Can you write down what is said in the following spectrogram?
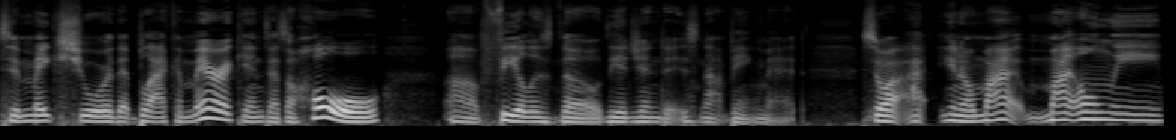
to make sure that Black Americans as a whole uh, feel as though the agenda is not being met. So I, you know, my my only,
